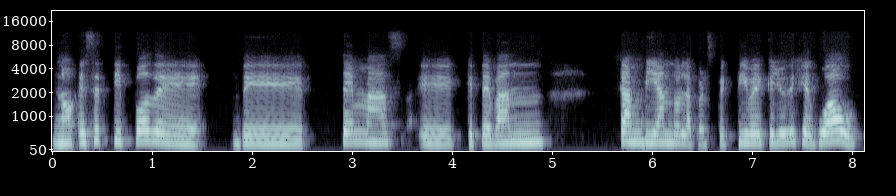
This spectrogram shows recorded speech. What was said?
¿no? Ese tipo de, temas eh, que te van cambiando la perspectiva y que yo dije, wow,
